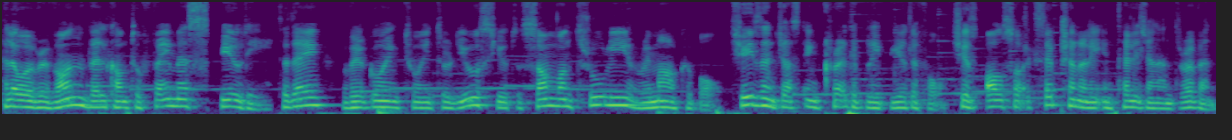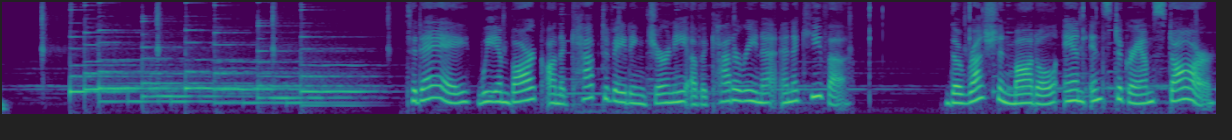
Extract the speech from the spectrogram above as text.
Hello everyone, welcome to Famous Beauty. Today we're going to introduce you to someone truly remarkable. She isn't just incredibly beautiful, she is also exceptionally intelligent and driven. Today, we embark on a captivating journey of Ekaterina Enokaeva, the Russian model and Instagram star.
